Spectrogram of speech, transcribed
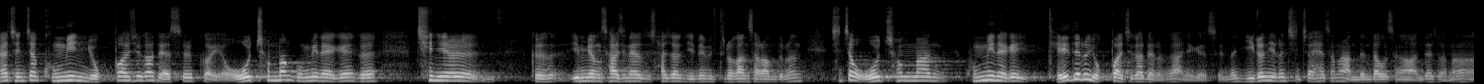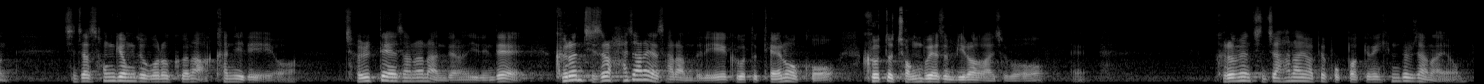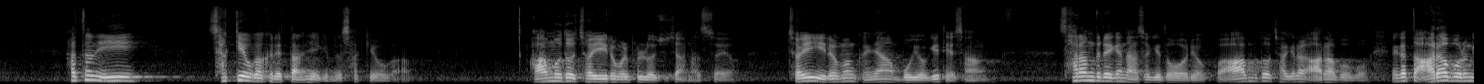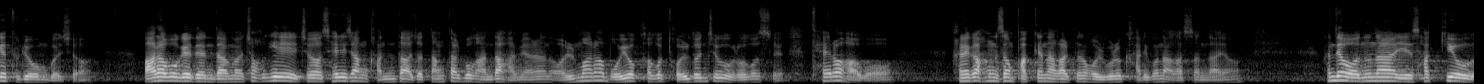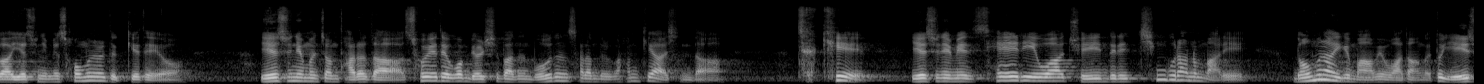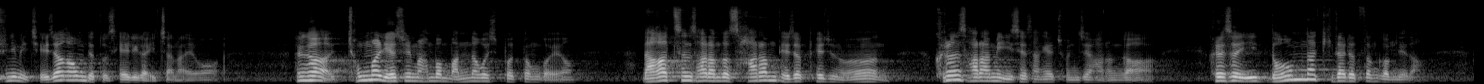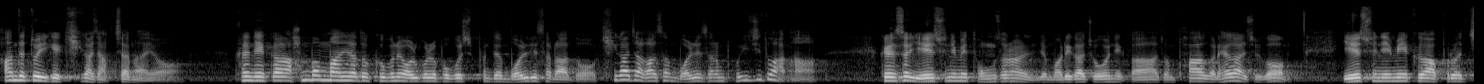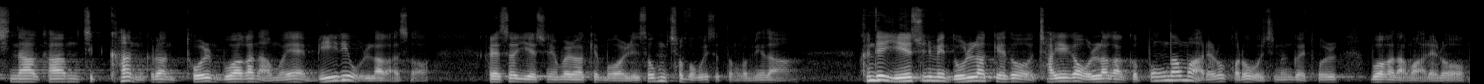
그냥 진짜 국민 욕바지가 됐을 거예요. 5천만 국민에게 그 친일 그 인명 사진에 사전 이름이 들어간 사람들은 진짜 5천만 국민에게 대대로 욕바지가 되는 거 아니겠어요? 난 이런 일은 진짜 해서는 안 된다고 생각하는데 저는 진짜 성경적으로 그건 악한 일이에요. 절대 해서는 안 되는 일인데 그런 짓을 하잖아요 사람들이 그것도 대놓고 그것도 정부에서 밀어가지고 예. 그러면 진짜 하나님 앞에 복 받기는 힘들잖아요. 하여튼 이 사케오가 그랬다는 얘기입니다. 사케오가 아무도 저희 이름을 불러주지 않았어요. 저희 이름은 그냥 모욕의 대상. 사람들에게 나서기도 어렵고 아무도 자기를 알아보고 그러니까 또 알아보는 게 두려운 거죠. 알아보게 된다면 저기 저 세리장 간다 저 땅딸보 간다 하면은 얼마나 모욕하고 돌 던지고 그러겠어요. 테러하고 그러니까 항상 밖에 나갈 때는 얼굴을 가리고 나갔었나요? 근데 어느 날 이 사키오가 예수님의 소문을 듣게 돼요. 예수님은 좀 다르다. 소외되고 멸시받는 모든 사람들과 함께 하신다. 특히 예수님이 세리와 죄인들이 친구라는 말이 너무나 이게 마음에 와닿은 거예요. 또 예수님이 제자 가운데 또 세리가 있잖아요. 그러니까 정말 예수님을 한번 만나고 싶었던 거예요. 나 같은 사람도 사람 대접해주는 그런 사람이 이 세상에 존재하는가. 그래서 이 너무나 기다렸던 겁니다. 그런데 또 이게 키가 작잖아요. 그러니까 한 번만이라도 그분의 얼굴을 보고 싶은데 멀리서라도 키가 작아서 멀리서는 보이지도 않아. 그래서 예수님이 동선을 이제 머리가 좋으니까 좀 파악을 해가지고 예수님이 그 앞으로 지나감직한 그런 돌 무화과 나무에 미리 올라가서 그래서 예수님을 이렇게 멀리서 훔쳐보고 있었던 겁니다. 근데 예수님이 놀랍게도 자기가 올라간 그 뽕나무 아래로 걸어오시는 거예요. 돌 무화과 나무 아래로.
